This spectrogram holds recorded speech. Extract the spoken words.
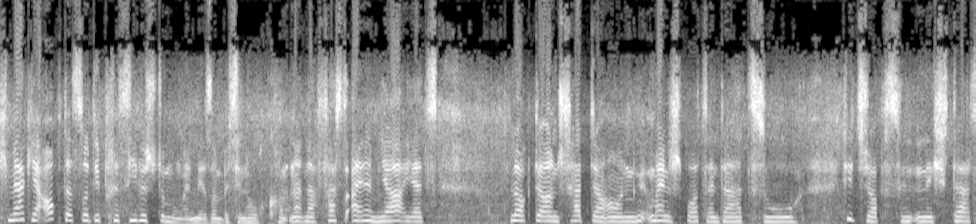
ich merke ja auch, dass so depressive Stimmung in mir so ein bisschen hochkommt. Ne? Nach fast einem Jahr jetzt Lockdown, Shutdown, meine Sportcenter hat zu, die Jobs finden nicht statt.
